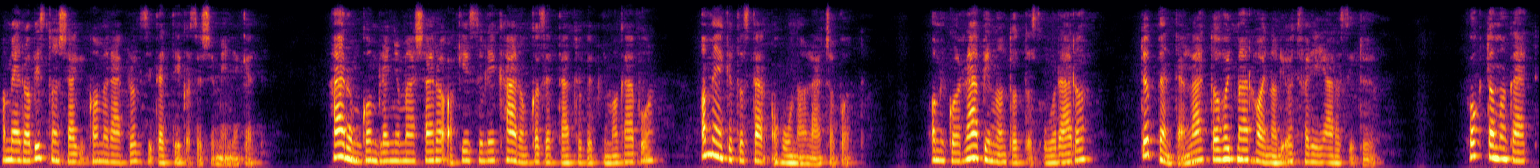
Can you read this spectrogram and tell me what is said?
amelyre a biztonsági kamerák rögzítették az eseményeket. Három gomb lenyomására a készülék három kazettát lökött ki magából, amelyeket aztán a hón alá. Amikor rápillantott az órára, többenten látta, hogy már hajnali öt felé jár az idő. Fogta magát,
